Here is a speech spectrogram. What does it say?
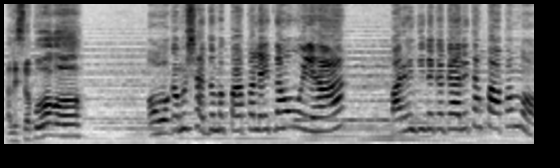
Alis na po ako. O, huwag ka masyado magpapalait na uwi, ha? Para hindi nagagalit ang papa mo.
